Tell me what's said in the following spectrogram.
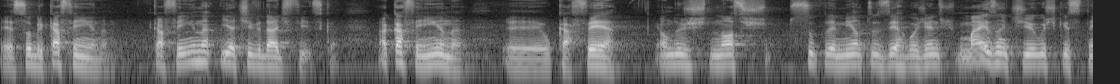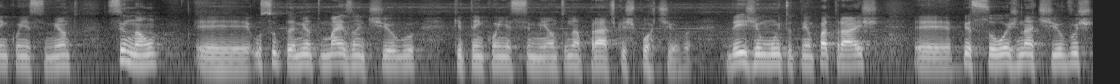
é sobre cafeína cafeína e atividade física. A cafeína, é, o café, é um dos nossos suplementos ergogênicos mais antigos que se tem conhecimento, se não é, o suplemento mais antigo que tem conhecimento na prática esportiva. Desde muito tempo atrás, é, pessoas nativos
